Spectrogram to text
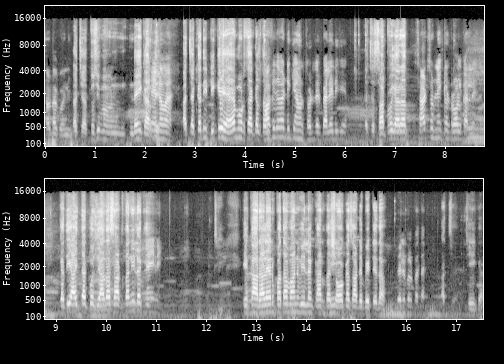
ਸਾਡਾ ਕੋਈ ਨਹੀਂ। ਅੱਛਾ ਤੁਸੀਂ ਨਹੀਂ ਕਰਦੇ। ਹੈ। ਅੱਛਾ ਕਦੀ ਡਿੱਗੇ ਹੈ ਮੋਟਰਸਾਈਕਲ ਤੋਂ? ਕਾਫੀ ਦਫਾ ਡਿੱਗਿਆ ਹੁਣ ਥੋੜੀ ਦੇਰ ਪਹਿਲੇ ਡਿੱਗੇ। ਅੱਛਾ ਸੱਟ ਵਗੈਰਾ? 60 ਸੁੱਟ ਨਹੀਂ ਕੰਟਰੋਲ ਕਰ ਲੈ ਕਦੀ ਅੱਜ ਤੱਕ ਕੋਈ ਜ਼ਿਆਦਾ ਸੱਟ ਤਾਂ ਨਹੀਂ ਲੱਗੀ? ਨਹੀਂ ਨਹੀਂ। ਇਹ ਘਰ ਵਾਲਿਆਂ ਨੂੰ ਪਤਾ ਵਨ ਵੀਲਿੰਗ ਕਰਦਾ ਸ਼ੌਕ ਹੈ ਸਾਡੇ ਬੇਟੇ ਦਾ? ਬਿਲਕੁਲ ਪਤਾ। ਹੈ। ਅੱਛਾ ਠੀਕ ਹੈ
